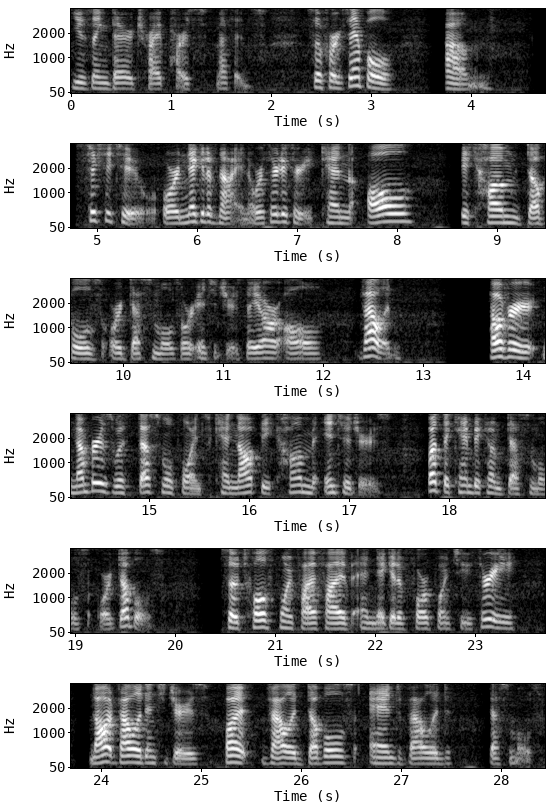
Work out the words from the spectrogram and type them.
using their try-parse methods. So for example, um, 62 or negative 9 or 33 can all become doubles or decimals or integers. They are all valid. However, numbers with decimal points cannot become integers but they can become decimals or doubles. So 12.55 and negative 4.23, not valid integers, but valid doubles and valid decimals.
